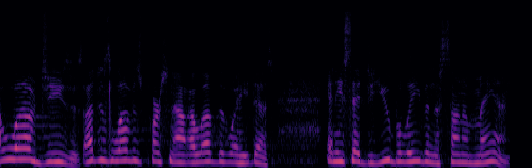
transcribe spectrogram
I love Jesus. I just love his personality. I love the way he does. And he said, Do you believe in the Son of Man?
